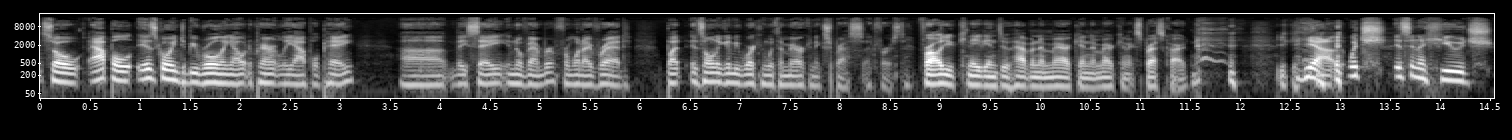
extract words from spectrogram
So Apple is going to be rolling out apparently Apple Pay. Uh, they say in November, from what I've read, but it's only going to be working with American Express at first. For all you Canadians who have an American American Express card, yeah, which isn't a huge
